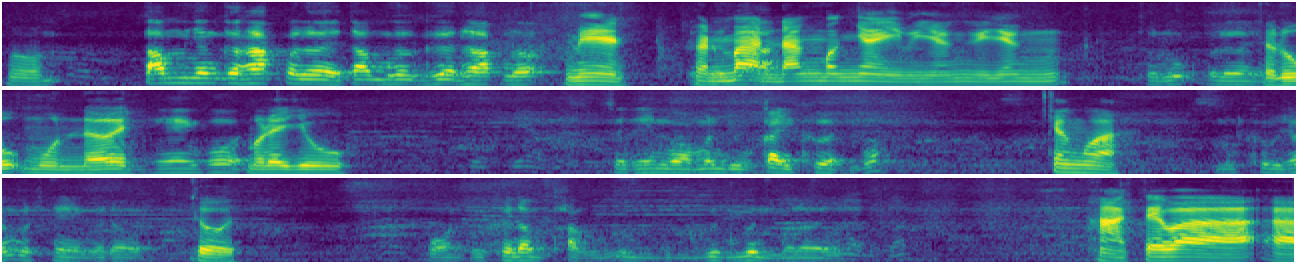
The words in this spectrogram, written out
โอ้ตำยังก็หักไปเลยตำเครื่องเคลื่อนหักเนาะแม่นเพิ่นบ้านดังบางใหญ่มันยังยังทะลุไปเลยทะลุหมุนเลยแห้งโคตรบ่ได้อยู่แสดงว่ามันอยู่ใกล้เขื่อนบ่จังหวะมันคือทั้งหมดแห้งก็ได้โดยปล่อยไปคือน้ำถังอุ่นวุ่นวุ่นมาเลย หากแต่ว่าอ่า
